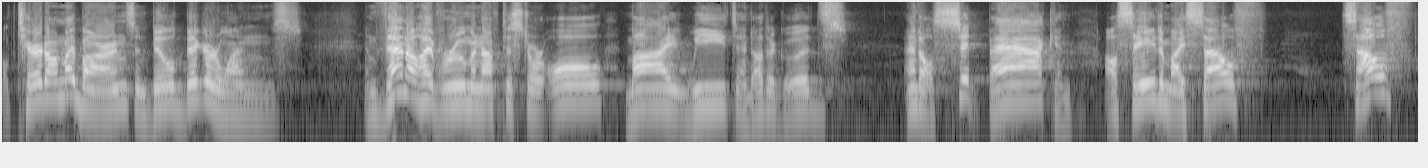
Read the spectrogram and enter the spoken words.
I'll tear down my barns and build bigger ones. And then I'll have room enough to store all my wheat and other goods. And I'll sit back and I'll say to myself, Self,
